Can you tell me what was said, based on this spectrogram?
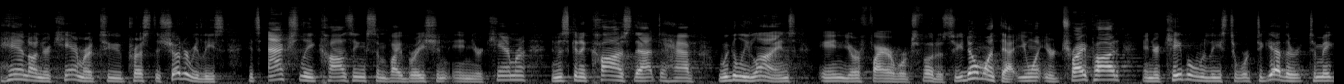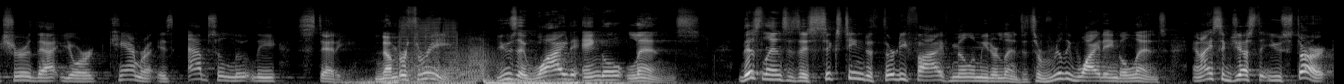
hand on your camera to press the shutter release, it's actually causing some vibration in your camera and it's going to cause that to have wiggly lines in your fireworks photos. So you don't want that. You want your tripod and your cable release to work together to make sure that your camera is absolutely steady. Number three, use a wide angle lens. This lens is a 16 to 35 millimeter lens. It's a really wide angle lens. And I suggest that you start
